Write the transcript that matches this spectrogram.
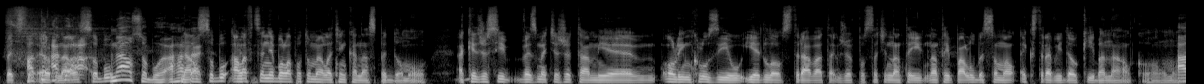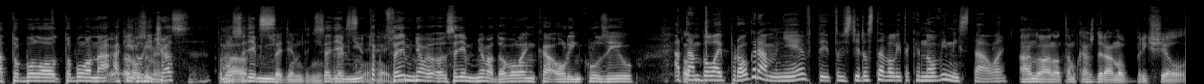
2500 eur na osobu. Na osobu, aha, Na tak. osobu, ale v cene bola potom aj letenka naspäť domov. A keďže si vezmete, že tam je all inclusive, jedlo, strava, takže v podstate na tej, na tej palube som mal extra videoky iba na alkohol. No. A to bolo, to bolo na aký dlhý čas? To bolo 7 dní. 7 dní. 7 dní. Tak 7 dňová, 7 dňová dovolenka, all inclusive. A tam bol aj program, nie? To ste dostávali také noviny stále. Áno, áno, tam každé ráno prišiel,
